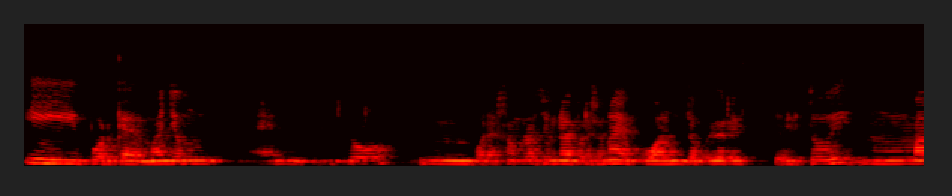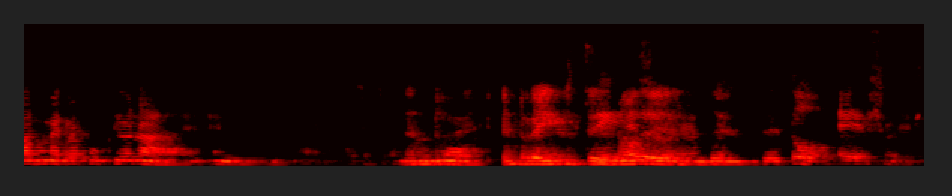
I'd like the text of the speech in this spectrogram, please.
y porque además yo, em, yo mm, por ejemplo, soy una persona de cuanto peor est- estoy, más me refugio en, en- en, re- reírte, Sí, ¿no? De, de- de todo. Eso es.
